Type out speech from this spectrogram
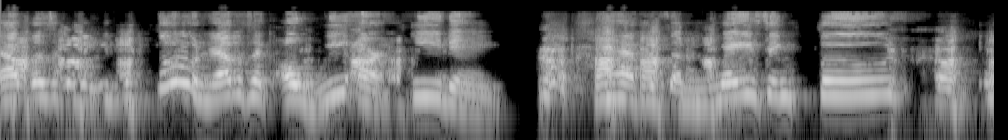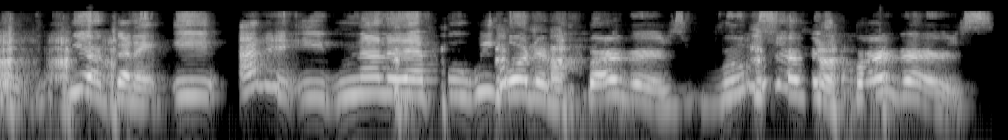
I wasn't gonna eat the food, and I was like, "Oh, we are eating. I have this amazing food. We are gonna eat." I didn't eat none of that food. We ordered burgers, room service burgers.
